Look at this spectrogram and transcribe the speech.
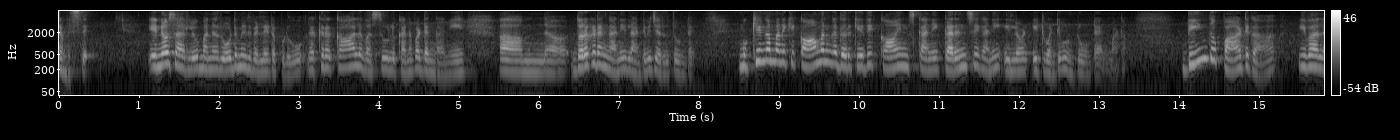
నమస్తే. ఎన్నోసార్లు మన రోడ్డు మీద వెళ్ళేటప్పుడు రకరకాల వస్తువులు కనపడడం కానీ దొరకడం కానీ ఇలాంటివి జరుగుతూ ఉంటాయి. ముఖ్యంగా మనకి కామన్గా దొరికేది కాయిన్స్ కానీ కరెన్సీ కానీ ఇలా ఇటువంటివి ఉంటూ ఉంటాయి అన్నమాట దీంతో పాటుగా ఇవాళ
